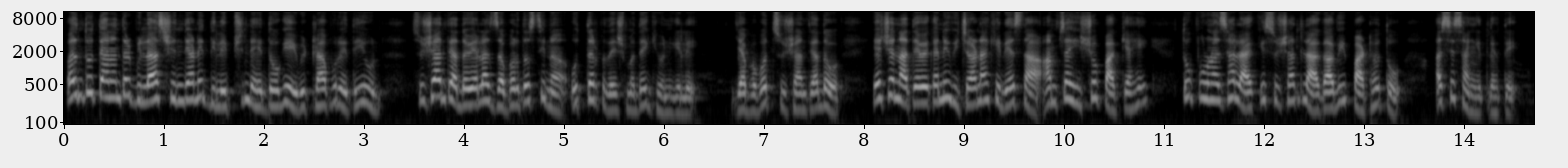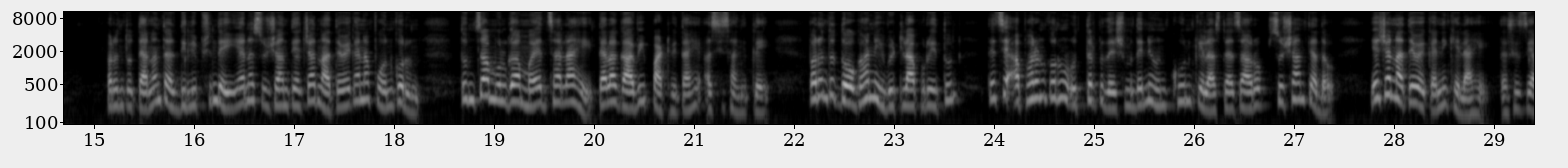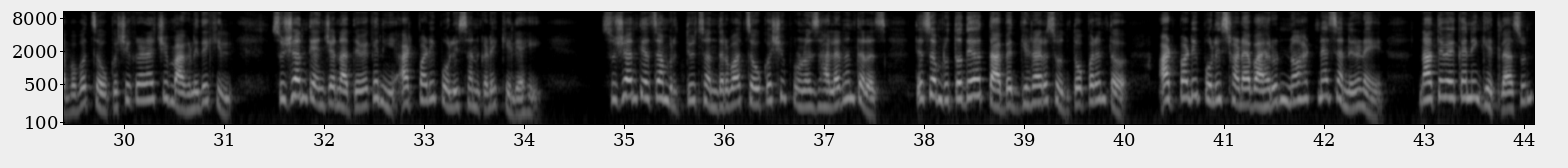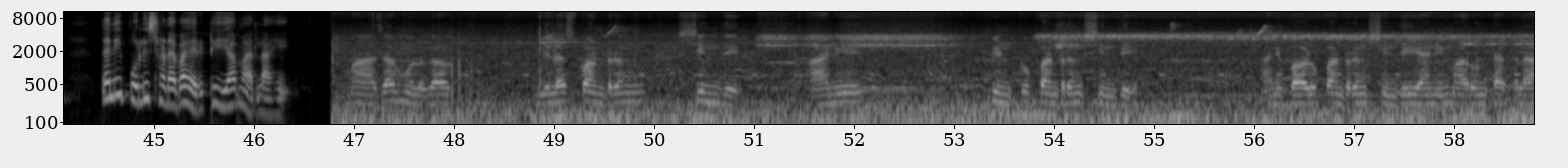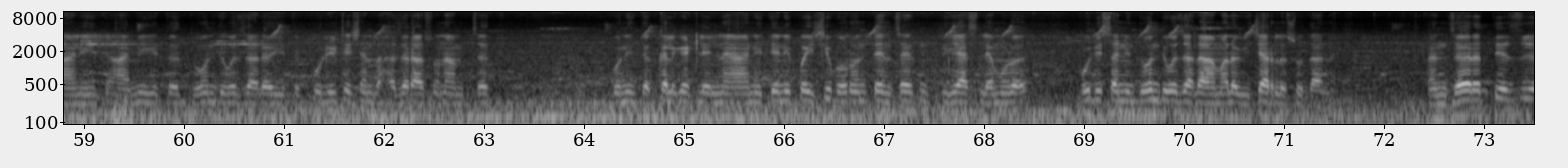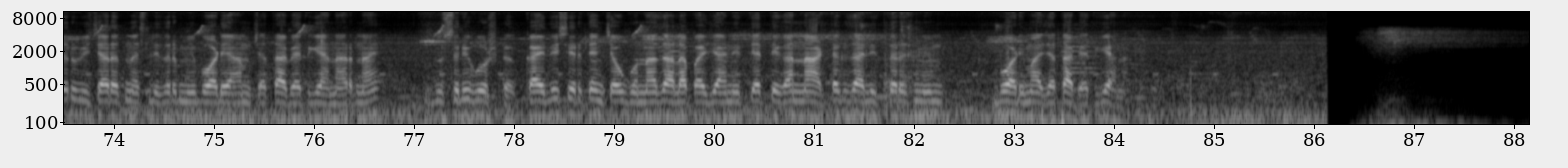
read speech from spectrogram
परंतु त्यानंतर विलास शिंदे आणि दिलीप शिंदे हे दोघे विठलापूर येथे येऊन सुशांत यादव याला जबरदस्तीनं उत्तर प्रदेशमध्ये घेऊन गेले. याबाबत सुशांत यादव याच्या नातेवाईकांनी विचारणा केली असता आमचा हिशोब बाकी आहे. तो पूर्ण झाला की सुशांतला गावी पाठवतो असे सांगितले होते. परंतु त्यानंतर दिलीप शिंदे यानं सुशांत याच्या नातेवाईकांना फोन करून तुमचा मुलगा मयत झाला आहे त्याला गावी पाठवित आहे असे सांगितले. परंतु दोघांनी विटलापूर येथून त्याचे अपहरण करून उत्तर प्रदेशमध्ये नेऊन खून केला असल्याचा आरोप सुशांत यादव याच्या नातेवाईकांनी केला आहे. तसेच याबाबत चौकशी करण्याची मागणी देखील सुशांत यांच्या नातेवाईकांनी आटपाडी पोलिसांकडे केली आहे. सुशांत याचा मृत्यू संदर्भात चौकशी पूर्ण झाल्यानंतरच त्याचा मृतदेह ताब्यात घेणार असून तोपर्यंत आटपाडी पोलीस ठाण्याबाहेरून न हटण्याचा निर्णय नातेवाईकांनी घेतला असून त्यांनी पोलीस ठाण्याबाहेर ठिय्या मारला आहे. माझा मुलगा विलास पांडुरंग शिंदे आणि पिंटू पांडुरंग शिंदे आणि बाळू पांडुरंग शिंदे यांनी मारून टाकला आणि आम्ही इथं दोन दिवस झालं इथं पोलीस स्टेशनला हजर असून आमचं कोणी दखल घेतलेली नाही आणि त्यांनी पैसे भरून त्यांचं हे असल्यामुळं पोलिसांनी दोन दिवस झालं आम्हाला विचारलं सुद्धा नाही. आणि जर ते जर विचारत नसली तर मी बॉडी आमच्या ताब्यात घेणार नाही. दुसरी गोष्ट कायदेशीर त्यांच्यावर गुन्हा झाला पाहिजे आणि त्या तिघांना अटक झाली तरच मी बॉडी माझ्या ताब्यात घ्या ना.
